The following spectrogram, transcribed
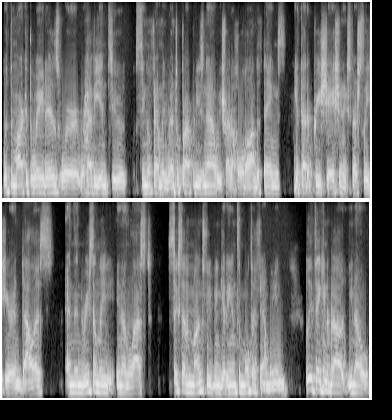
with the market the way it is, we're we're heavy into single family rental properties now. We try to hold on to things, get that appreciation, especially here in Dallas. And then recently, you know, in the last six, seven months, we've been getting into multifamily and really thinking about, you know,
